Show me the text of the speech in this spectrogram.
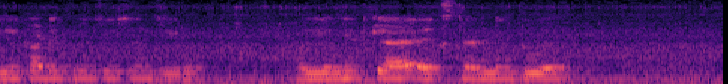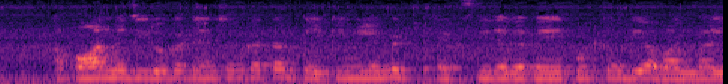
ए का डिफ्रेंशिएशन ज़ीरो और लिमिट क्या है? X tending to a upon में ज़ीरो का टेंशन खत्म टेकिंग लिमिट एक्स की जगह पे ए पुट कर दिया वन बाई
